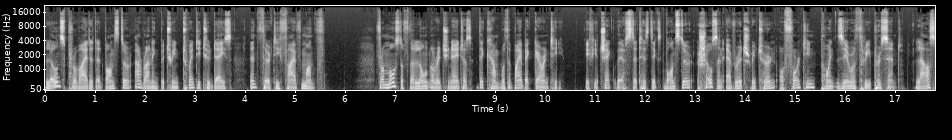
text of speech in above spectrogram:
Loans provided at Bondster are running between 22 days and 35 months. From most of the loan originators, they come with a buyback guarantee. If you check their statistics, Bondster shows an average return of 14.03%. Lars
